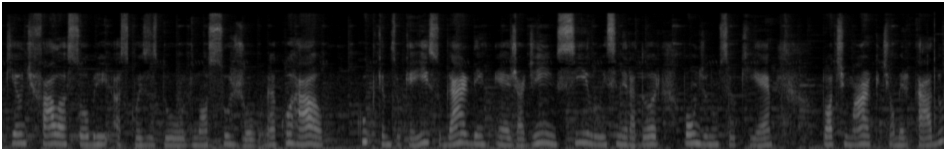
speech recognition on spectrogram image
aqui é onde fala sobre as coisas do, do nosso jogo, né? Curral, que eu não sei o que é isso, garden, é, jardim, silo, incinerador, ponde, eu não sei o que é, plot market é o mercado,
